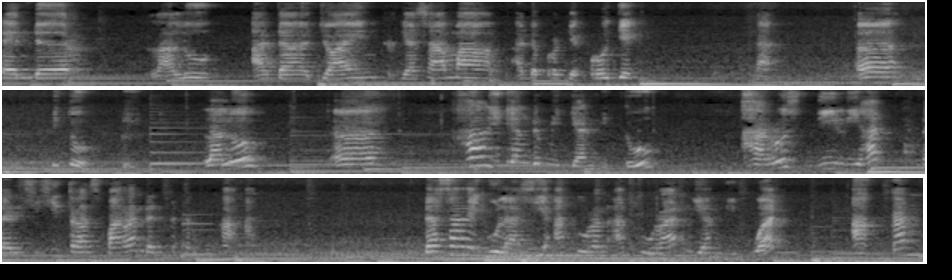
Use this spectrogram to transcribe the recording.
Tender lalu ada join kerjasama ada proyek-proyek nah uh, itu. Lalu uh, hal yang demikian itu harus dilihat dari sisi transparan dan keterbukaan dasar regulasi aturan-aturan yang dibuat akan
